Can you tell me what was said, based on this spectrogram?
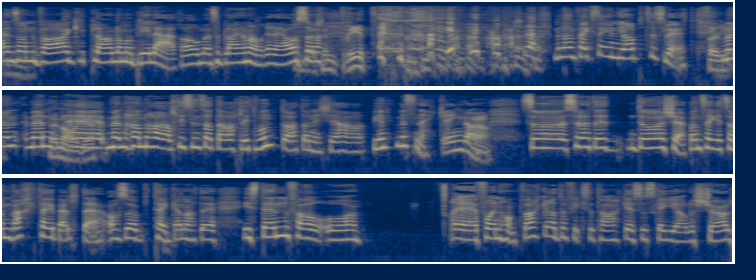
en sånn vag plan om å bli lærer, men så ble han aldri det. Også... Det er ikke en drit. men han fikk seg en jobb til slutt. Men, men, Det er Norge. eh, men han har alltid syntes at det har vært litt vondt, og at han ikke har begynt med snekring, da. Ja. Så, så dette, da kjøper han seg et sånn verktøybelte, og så tenker han at det, istedenfor å få en håndverker til å fikse taket, så skal jeg gjøre det sjøl.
